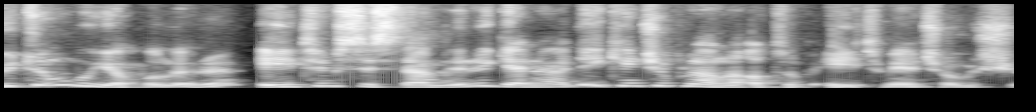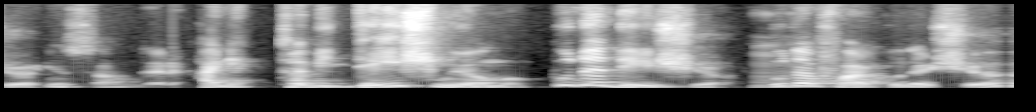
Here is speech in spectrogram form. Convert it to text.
Bütün bu yapıları eğitim sistemleri genelde ikinci plana atıp eğitmeye çalışıyor insanları. Hani tabii değişmiyor mu? Bu da değişiyor. Bu da farklılaşıyor.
